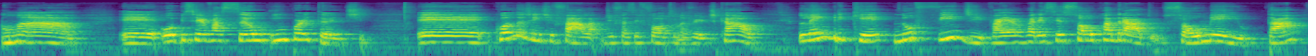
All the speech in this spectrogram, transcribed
uma é, observação importante. É, quando a gente fala de fazer foto na vertical, lembre que no feed vai aparecer só o quadrado, só o meio, tá?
